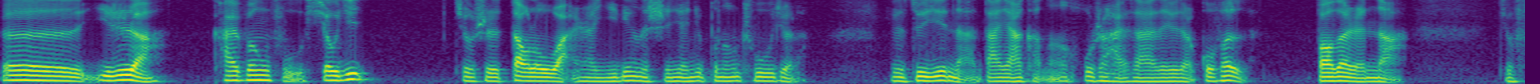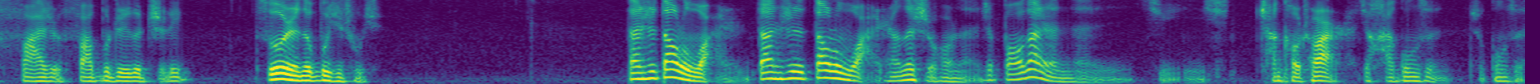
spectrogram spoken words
呃，一日啊，开封府宵禁，就是到了晚上一定的时间就不能出去了。因为最近呢，大家可能胡吃海塞的有点过分了，包大人呢就发发布这个指令，所有人都不许出去。但是到了晚上，但是到了晚上的时候呢，这包大人呢就馋烤串了，就喊公孙说：“公孙，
